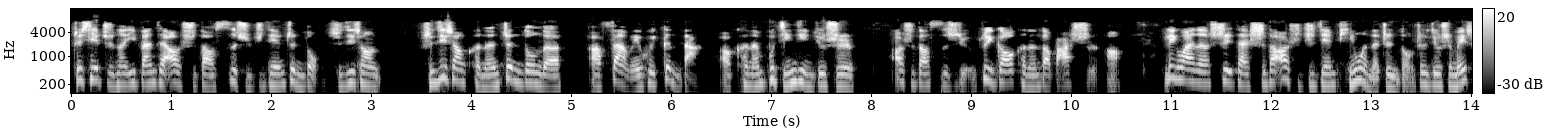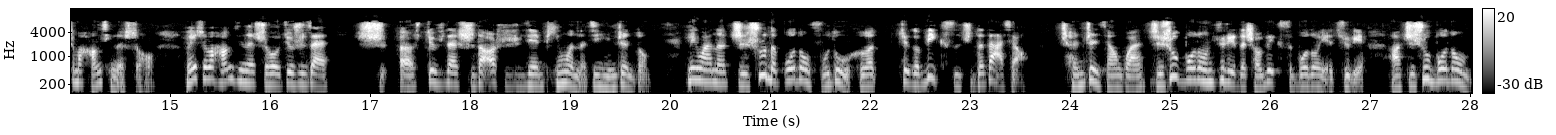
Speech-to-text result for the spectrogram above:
这些值呢一般在二十到四十之间震动，实际上实际上可能震动的啊范围会更大啊，可能不仅仅就是二十到四十，最高可能到八十啊。另外呢是在十到二十之间平稳的震动，这个就是没什么行情的时候，没什么行情的时候就是在十呃就是在十到二十之间平稳的进行震动。另外呢，指数的波动幅度和这个 VIX 值的大小。成正相关，指数波动剧烈的时候，VIX 波动也剧烈啊；指数波动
